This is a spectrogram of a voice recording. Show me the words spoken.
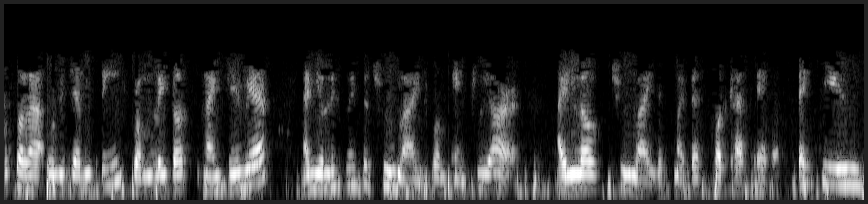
Busola Olujemi from Lagos, Nigeria, and you're listening to Throughline from NPR. I love Throughline. It's my best podcast ever. Thank you.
